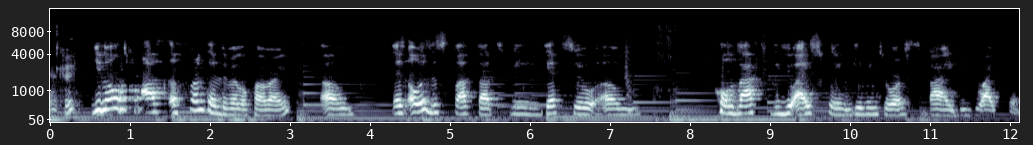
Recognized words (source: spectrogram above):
Okay. You know, as a front end developer, right? Um, there's always this fact that we get to um, convert the UI screen given to us by the UI team.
